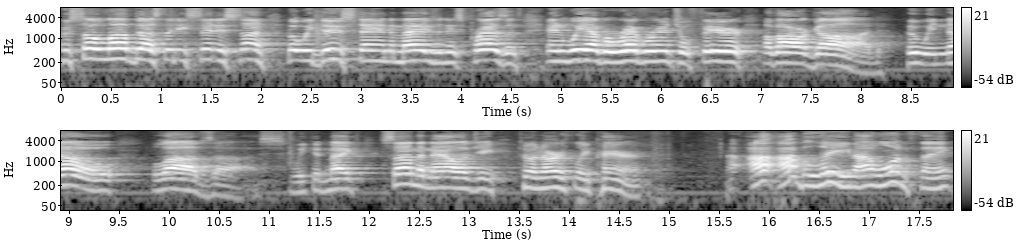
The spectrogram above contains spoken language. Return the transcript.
who so loved us that He sent His Son. But we do stand amazed in His presence, and we have a reverential fear of our God, who we know loves us. We could make some analogy to an earthly parent. I, I believe, I want to think,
